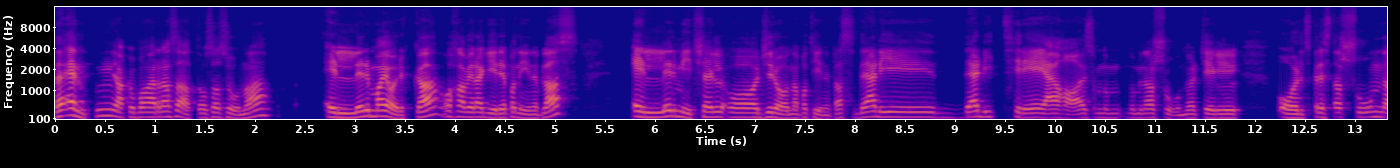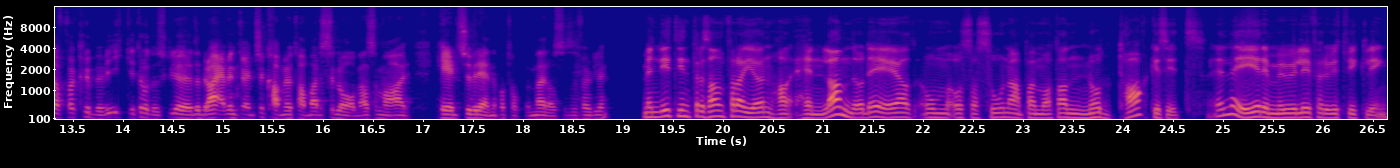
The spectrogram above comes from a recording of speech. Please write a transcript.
Det er enten Jacobo Arrazate og Sasona eller Mallorca og Javier Agirre på niendeplass. Eller Mitchell og Girona på tiendeplass. Det, det er de tre jeg har som nominasjoner til årets prestasjon for klubber vi ikke trodde skulle gjøre det bra. Eventuelt så kan vi jo ta Barcelona, som var helt suverene på toppen der også, selvfølgelig. Men litt interessant fra Jørn Henland, og det er at om Osasona på en måte har nådd taket sitt, eller er det mulig for utvikling?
